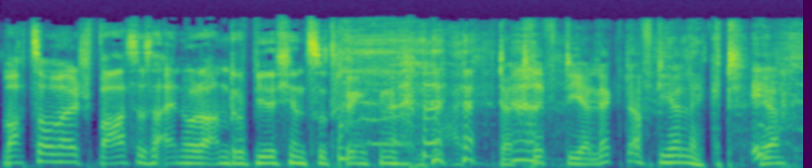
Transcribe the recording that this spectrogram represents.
macht es auch mal Spaß, das eine oder andere Bierchen zu trinken. da trifft Dialekt auf Dialekt. Ja.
